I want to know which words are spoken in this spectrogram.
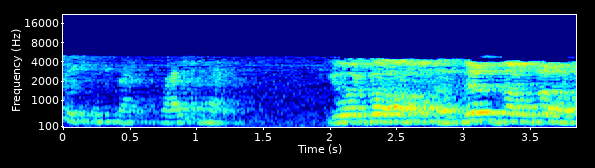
Taking you back right now. You're gonna my loving.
